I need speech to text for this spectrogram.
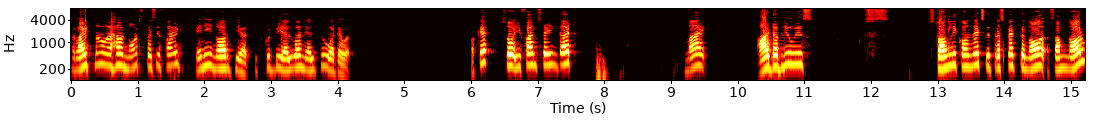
Right now I have not specified any norm here. It could be L1, L2, whatever. Okay. So if I am saying that my RW is strongly convex with respect to some norm,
